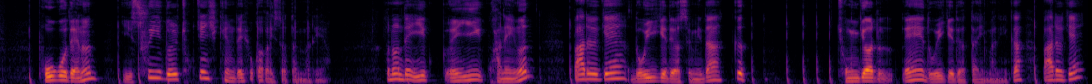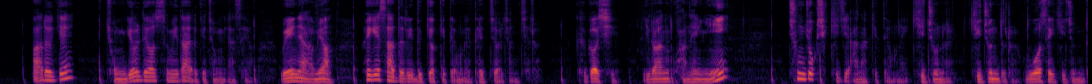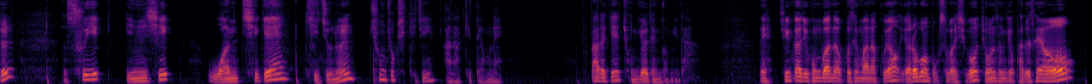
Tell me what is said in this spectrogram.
보고되는 이 수익을 촉진시키는데 효과가 있었단 말이에요. 그런데 이, 이 관행은 빠르게 놓이게 되었습니다. 끝. 종결에 놓이게 되었다 이 말이니까 빠르게 빠르게 종결되었습니다. 이렇게 정리하세요. 왜냐하면 회계사들이 느꼈기 때문에 대절 전체를 그것이 이러한 관행이 충족시키지 않았기 때문에 기준을 기준들을 무엇의 기준들 수익 인식 원칙의 기준을 충족시키지 않았기 때문에 빠르게 종결된 겁니다. 네, 지금까지 공부하느라 고생 많았고요. 여러 번 복습하시고 좋은 성적 받으세요.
